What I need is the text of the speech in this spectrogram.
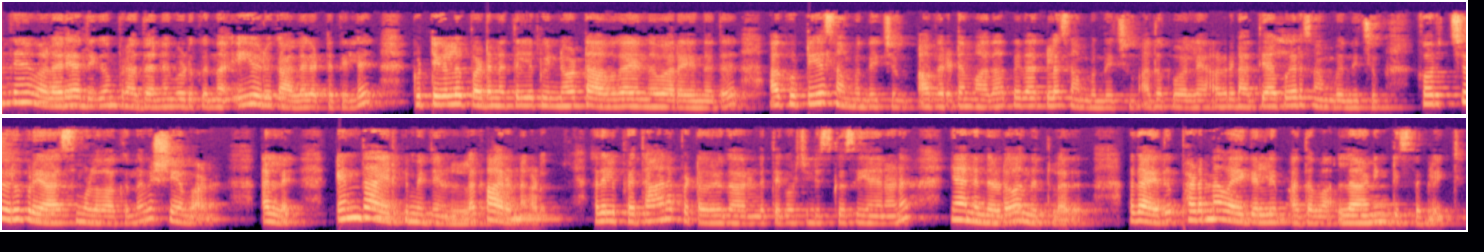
പഠനത്തിന് വളരെയധികം പ്രാധാന്യം കൊടുക്കുന്ന ഈ ഒരു കാലഘട്ടത്തിൽ കുട്ടികൾ പഠനത്തിൽ പിന്നോട്ടാവുക എന്ന് പറയുന്നത് ആ കുട്ടിയെ സംബന്ധിച്ചും അവരുടെ മാതാപിതാക്കളെ സംബന്ധിച്ചും അതുപോലെ അവരുടെ അധ്യാപകരെ സംബന്ധിച്ചും കുറച്ചൊരു പ്രയാസം ഉളവാക്കുന്ന വിഷയമാണ്. അല്ലെ? എന്തായിരിക്കും ഇതിനുള്ള കാരണങ്ങൾ? അതിൽ പ്രധാനപ്പെട്ട ഒരു കാരണത്തെക്കുറിച്ച് ഡിസ്കസ് ചെയ്യാനാണ് ഞാൻ ഇന്നിവിടെ വന്നിട്ടുള്ളത്. അതായത് പഠന വൈകല്യം അഥവാ ലേണിംഗ് ഡിസബിലിറ്റി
